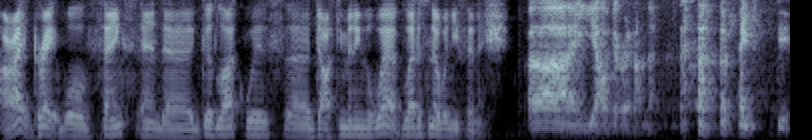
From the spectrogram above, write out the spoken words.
All right, great. Well, thanks and uh, good luck with uh, documenting the web. Let us know when you finish. Uh, yeah, I'll get right on that. Thank you.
